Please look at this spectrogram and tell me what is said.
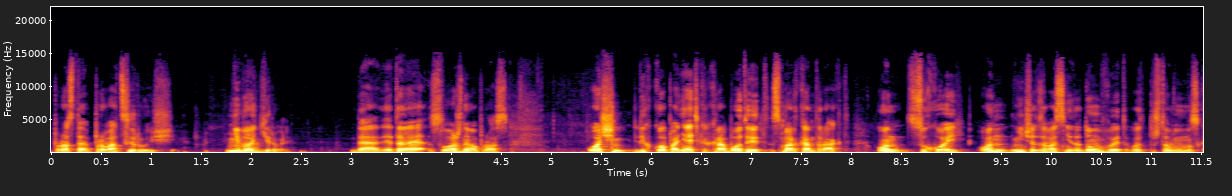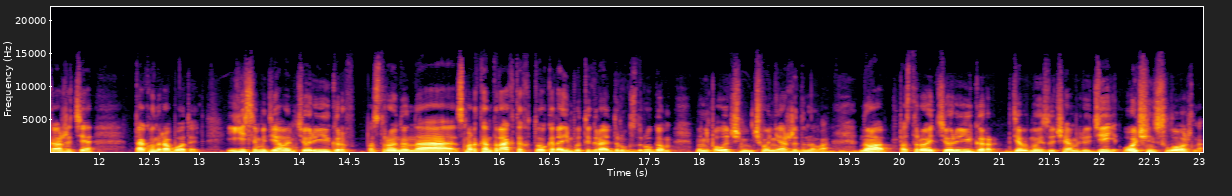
просто провоцирующие, не Ну да. блокировали. Да, это сложный вопрос. Очень легко понять, как работает смарт-контракт. Он сухой, он ничего за вас не додумывает. Вот что вы ему скажете, так он работает. И если мы делаем теорию игр, построенную на смарт-контрактах, то когда они будут играть друг с другом, мы не получим ничего неожиданного. Но построить теорию игр, где мы изучаем людей, очень сложно.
